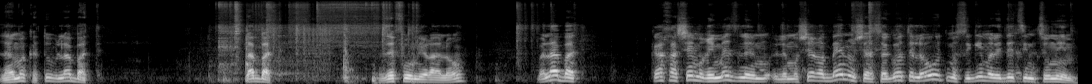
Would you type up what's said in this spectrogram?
למה? כתוב לבת. לבת. אז איפה הוא נראה לו? בלבת. ככה השם רימז למ- למשה רבנו שהשגות אלוהות משיגים על ידי צמצומים.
